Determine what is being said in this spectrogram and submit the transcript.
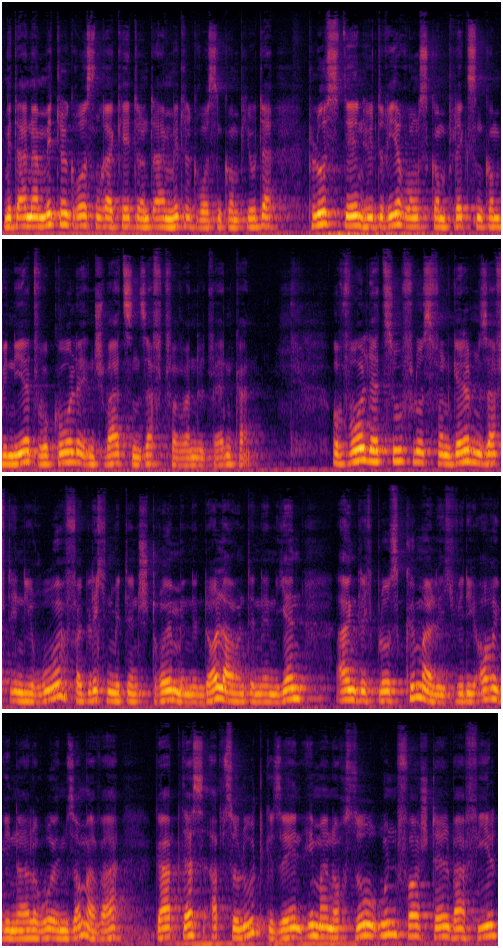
mit einer mittelgroßen Rakete und einem mittelgroßen Computer plus den Hydrierungskomplexen kombiniert, wo Kohle in schwarzen Saft verwandelt werden kann. Obwohl der Zufluss von gelbem Saft in die Ruhr, verglichen mit den Strömen in den Dollar und in den Yen, eigentlich bloß kümmerlich wie die originale Ruhr im Sommer war, gab das absolut gesehen immer noch so unvorstellbar viel,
